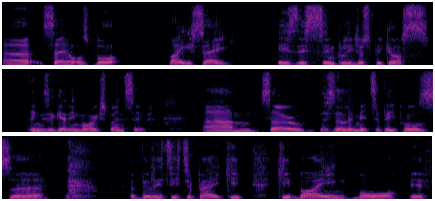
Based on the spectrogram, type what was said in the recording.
uh, sales but like you say is this simply just because things are getting more expensive um, so there's a limit to people's uh, ability to pay, keep keep buying more if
